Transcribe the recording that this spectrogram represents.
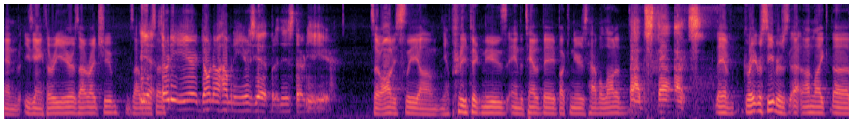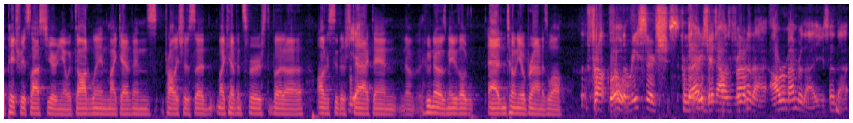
And he's getting 30 years. Is that right, Shub? Is that what Yeah, you said? thirty a year. Don't know how many years yet, but it is thirty a year. So obviously, um, you know, pretty big news. And the Tampa Bay Buccaneers have a lot of That's facts. they have great receivers, uh, unlike the Patriots last year. You know, with Godwin, Mike Evans. Probably should have said Mike Evans first, but uh, obviously they're stacked, and you know, who knows? Maybe they'll add Antonio Brown as well. From, from the research, from the research I was in front of that. I'll remember that. You said that.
